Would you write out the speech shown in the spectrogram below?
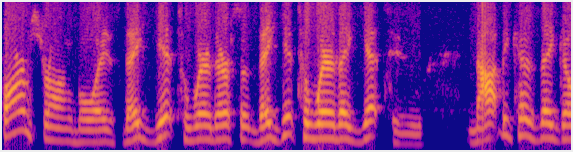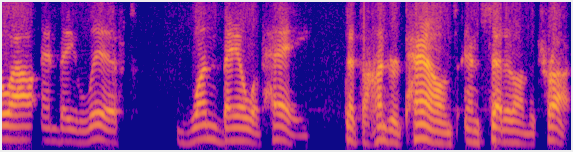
farm strong boys, they get to where they're so they get to where they get to not because they go out and they lift one bale of hay that's a 100 pounds and set it on the truck.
